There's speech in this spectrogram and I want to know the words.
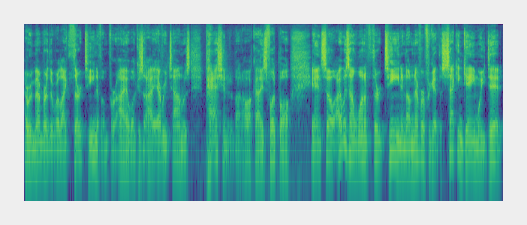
I remember there were like 13 of them for Iowa because every town was passionate about Hawkeyes football. And so I was on one of 13, and I'll never forget the second game we did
